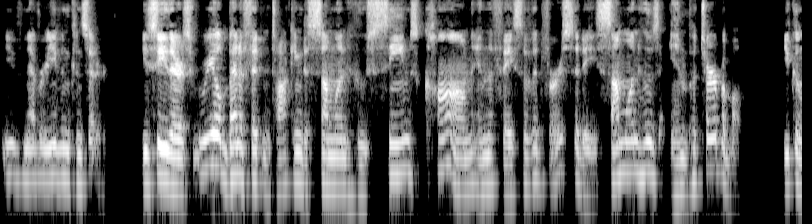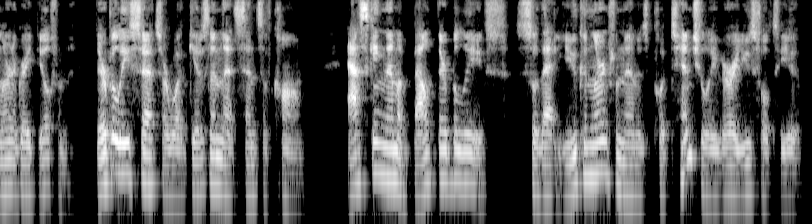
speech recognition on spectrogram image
you've never even considered. You see, there's real benefit in talking to someone who seems calm in the face of adversity, someone who's imperturbable. You can learn a great deal from them. Their belief sets are what gives them that sense of calm. Asking them about their beliefs so that you can learn from them is potentially very useful to you.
